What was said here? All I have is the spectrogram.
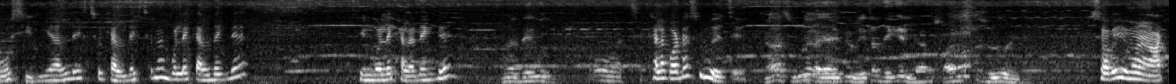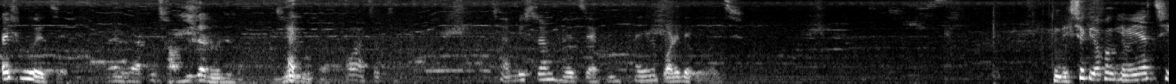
ও সিরিয়াল দেখছ খেলা দেখছ না? বলে খেলা দেখবে? তিন বলে খেলা দেখবে? আমরা দেখব। ও আচ্ছা খেলা কটা শুরু হয়েছে? হ্যাঁ শুরু হয়ে গেছে এটা দেখে নিলাম ছয় শুরু হয়েছে। সবই মানে আটটায় শুরু হয়েছে। হ্যাঁ, ছাব্বিশ হাজার হয়েছে। ও আচ্ছা আচ্ছা। ছাব্বিশ রান হয়েছে এখন তাই জন্য পরে দেখে বলছি দেখছ কীরকম ঘেমে যাচ্ছি?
